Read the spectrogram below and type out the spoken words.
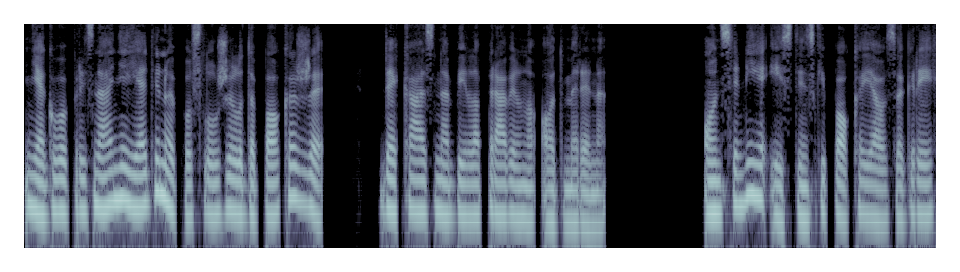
njegovo priznanje jedino je poslužilo da pokaže da je kazna bila pravilno odmerena. On se nije istinski pokajao za greh,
